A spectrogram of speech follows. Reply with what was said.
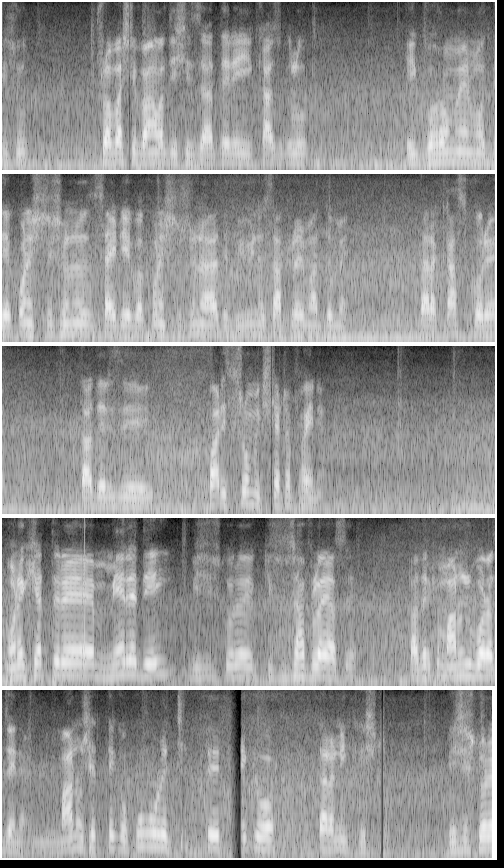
কিছু প্রবাসী বাংলাদেশি যাদের এই কাজগুলো এই গরমের মধ্যে কনস্ট্রাকশনের সাইডে বা কনস্ট্রাকশনের হাতে বিভিন্ন সাপ্লাইয়ের মাধ্যমে তারা কাজ করে, তাদের যে পারিশ্রমিক সেটা পায় না। অনেক ক্ষেত্রে মেরে দেই, বিশেষ করে কিছু সাপ্লাই আছে, তাদেরকে মানুষ বলা যায় না। মানুষের থেকে, কুকুরের চিত্তের থেকেও তারা নিকৃষ্ট। বিশেষ করে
